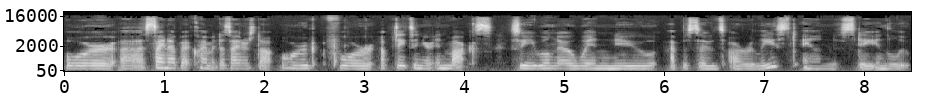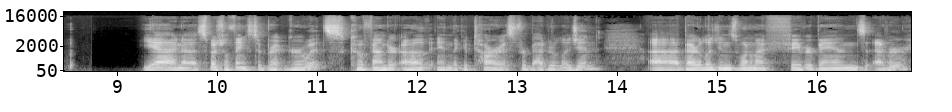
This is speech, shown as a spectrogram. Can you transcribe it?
or uh, sign up at climatedesigners.org for updates in your inbox so you will know when new episodes are released and stay in the loop. Yeah, and a special thanks to Brett Gurewitz, co-founder of and the guitarist for Bad Religion. Uh, Bad Religion is one of my favorite bands ever.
